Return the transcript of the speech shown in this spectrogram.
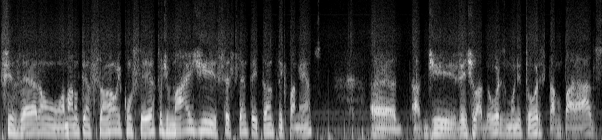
fizeram a manutenção e conserto de mais de 60 e tantos equipamentos, é, de ventiladores, monitores que estavam parados,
